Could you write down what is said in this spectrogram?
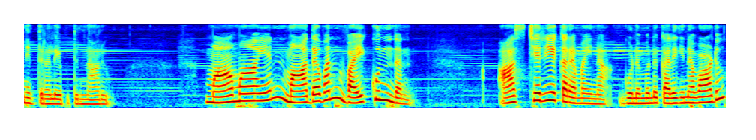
నిద్రలేపుతున్నారు. మామాయన్ మాధవన్ వైకుందన్. ఆశ్చర్యకరమైన గుణములు కలిగినవాడు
